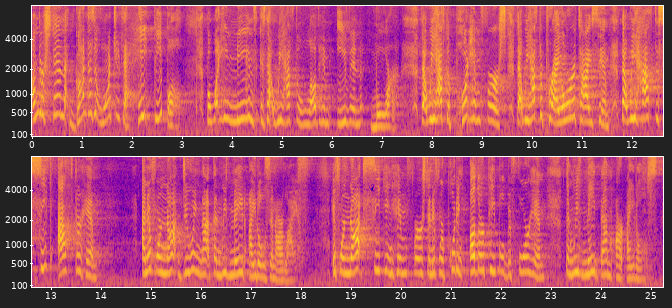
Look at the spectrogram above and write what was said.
understand that God doesn't want you to hate people. But what he means is that we have to love him even more, that we have to put him first, that we have to prioritize him, that we have to seek after him. And if we're not doing that, then we've made idols in our life. If we're not seeking him first, and if we're putting other people before him, then we've made them our idols.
